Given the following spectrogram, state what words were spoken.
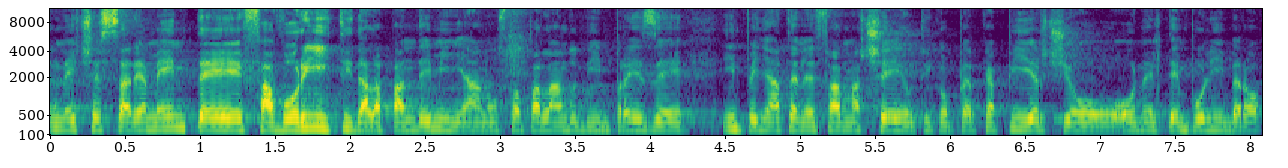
necessariamente favoriti dalla pandemia, non sto parlando di imprese impegnate nel farmaceutico per capirci o, o nel tempo libero,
